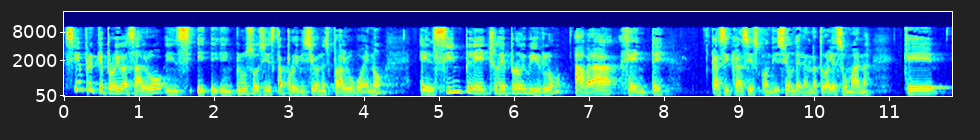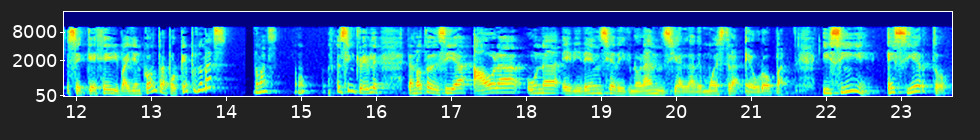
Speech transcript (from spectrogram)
Siempre que prohíbas algo, incluso si esta prohibición es para algo bueno, el simple hecho de prohibirlo, habrá gente, casi casi es condición de la naturaleza humana, que se queje y vaya en contra. ¿Por qué? Pues no más, no más. Es increíble. La nota decía, ahora una evidencia de ignorancia la demuestra Europa. Y sí, es cierto.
